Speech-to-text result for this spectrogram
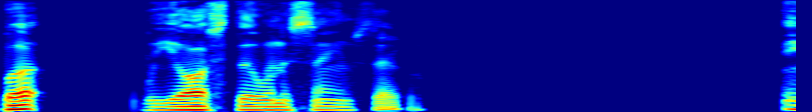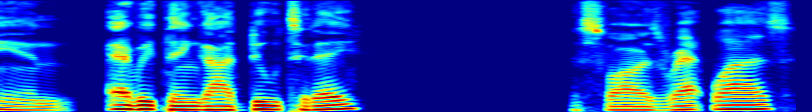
But we all still in the same circle. And everything I do today, as far as rap wise,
